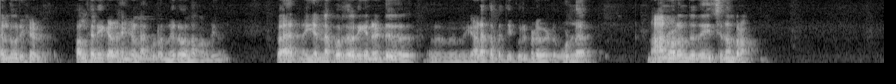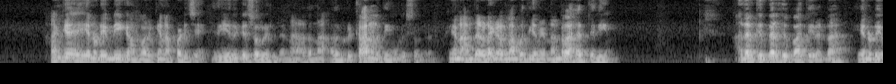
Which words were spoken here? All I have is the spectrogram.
கல்லூரிகள் பல்கலைக்கழகங்கள்லாம் கூட நிறுவலாம் அப்படின்னு. இப்போ என்னை பொறுத்த வரைக்கும் ரெண்டு இடத்த இடத்தை பற்றி குறிப்பிட வேண்டும். ஒன்று நான் வளர்ந்தது சிதம்பரம். அங்கே என்னுடைய பிகாம் வரைக்கும் நான் படித்தேன் இது எதுக்கு சொல்லுகின்றேன்னா அதை நான் அதனுடைய காரணத்தையும் உங்களுக்கு சொல்கிறேன் ஏன்னா அந்த இடங்கள்லாம் பற்றி எனக்கு நன்றாக தெரியும். அதற்கு பிறகு பார்த்தீங்கன்னா என்னுடைய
